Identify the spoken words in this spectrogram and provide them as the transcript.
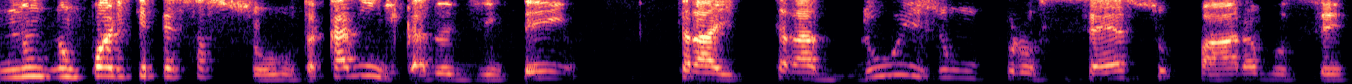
não, não pode ter peça solta. Cada indicador de desempenho trai, traduz um processo para você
